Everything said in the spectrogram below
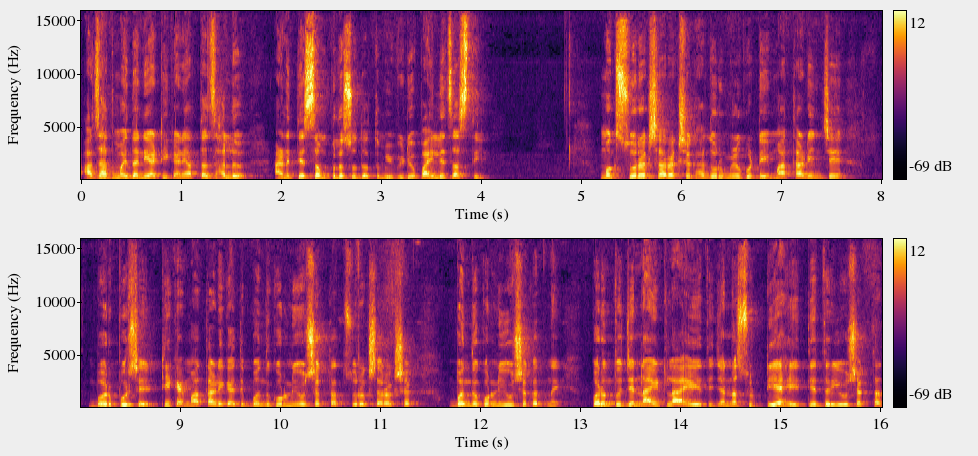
आझाद मैदान या ठिकाणी आता झालं आणि ते संपलंसुद्धा तुम्ही व्हिडिओ पाहिलेच असतील. मग सुरक्षा रक्षक हा दुर्मिळ कुठे? माथाडींचे भरपूरसे ठीक आहे माथाडी काय ते बंद करून येऊ शकतात. सुरक्षा रक्षक बंद करून येऊ शकत नाही. परंतु जे नाईटला आहेत ज्यांना सुट्टी आहे ते तर येऊ शकतात.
